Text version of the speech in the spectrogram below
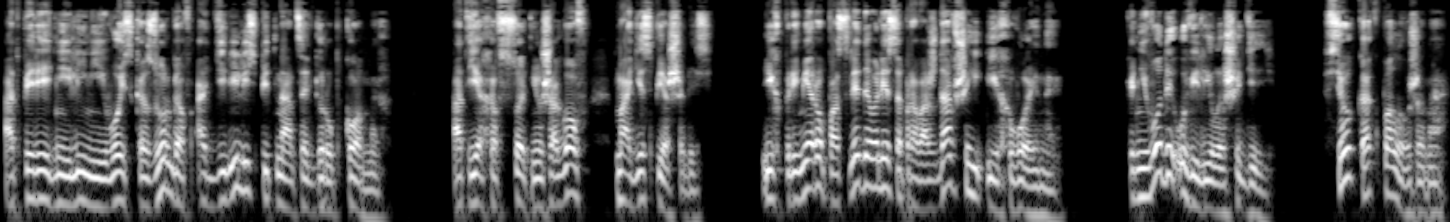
От передней линии войска зургов отделились 15 групп конных. Отъехав сотню шагов, маги спешились. Их примеру последовали сопровождавшие их воины. Коневоды увели лошадей. Все как положено.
